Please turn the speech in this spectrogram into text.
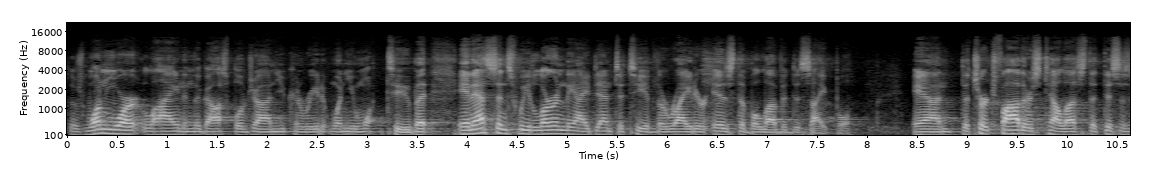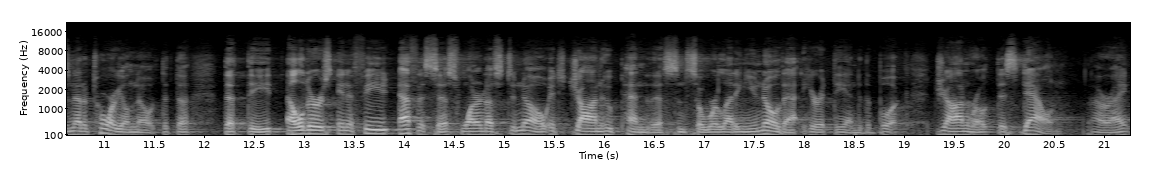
There's one more line in the Gospel of John. You can read it when you want to. But in essence, we learn the identity of the writer is the beloved disciple. And the church fathers tell us that this is an editorial note, that the, that the elders in Ephesus wanted us to know it's John who penned this, and so we're letting you know that here at the end of the book. John wrote this down, all right?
